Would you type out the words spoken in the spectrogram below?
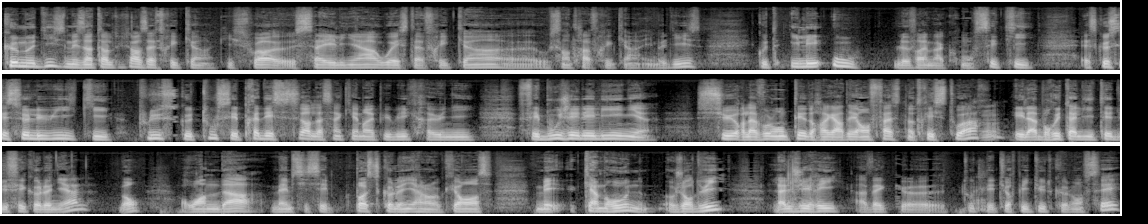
que me disent mes interlocuteurs africains, qu'ils soient euh, sahéliens, ouest-africains euh, ou centrafricains? Ils me disent, écoute, il est où le vrai Macron? C'est qui? Est-ce que c'est celui qui, plus que tous ses prédécesseurs de la Ve République réunis, fait bouger les lignes sur la volonté de regarder en face notre histoire mmh. et la brutalité du fait colonial. Bon, Rwanda, même si c'est post-colonial en l'occurrence, mais Cameroun aujourd'hui, l'Algérie avec euh, toutes les turpitudes que l'on sait,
